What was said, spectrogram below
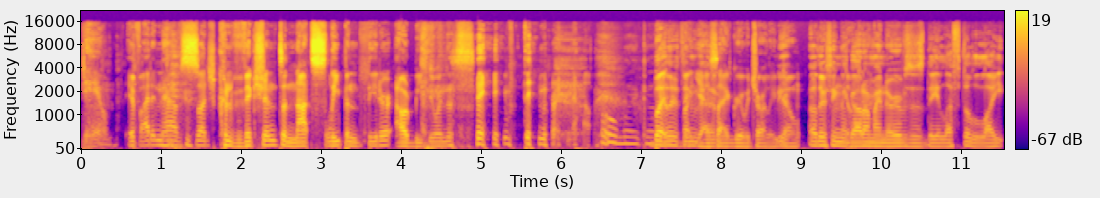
damn. If I didn't have such conviction to not sleep in the theater, I would be doing the same thing right now. oh my god. But, other but thing yes, that- I agree with Charlie. Yeah. Don't. Other thing that Don't got on my nerves is they left the light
